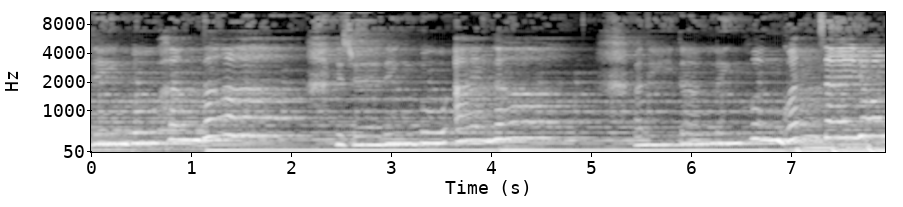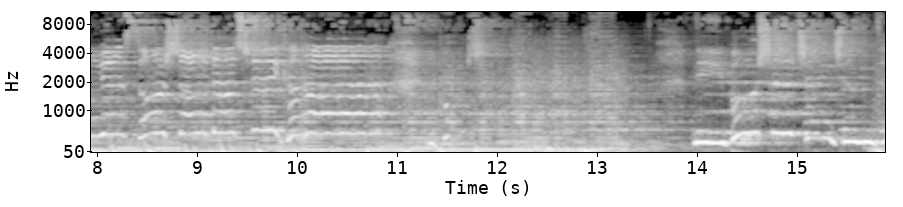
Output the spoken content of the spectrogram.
定不恨了，也决定不爱了，把你的灵魂关在永远锁上的躯壳。你不是，你不是真正的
